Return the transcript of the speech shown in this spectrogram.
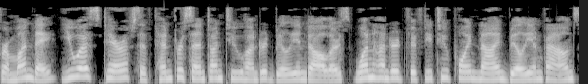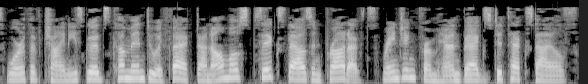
From Monday, U.S. tariffs of 10% on $200 billion, £152.9 billion pounds worth of Chinese goods come into effect on almost 6,000 products, ranging from handbags to textiles.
